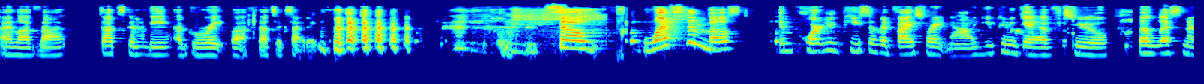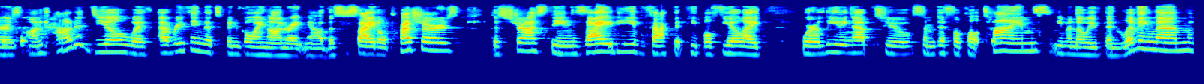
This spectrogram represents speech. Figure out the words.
I love that. That's going to be a great book. That's exciting. So what's the most important piece of advice right now you can give to the listeners on how to deal with everything that's been going on right now the societal pressures, the stress, the anxiety, the fact that people feel like we're leading up to some difficult times, even though we've been living them?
